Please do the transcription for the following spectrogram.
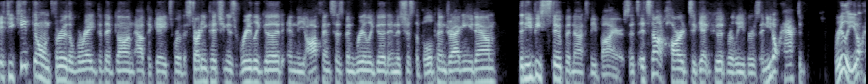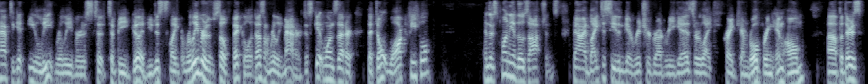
if you keep going through the rate that they've gone out the gates, where the starting pitching is really good and the offense has been really good, and it's just the bullpen dragging you down, then you'd be stupid not to be buyers. It's it's not hard to get good relievers, and you don't have to really you don't have to get elite relievers to, to be good. You just like relievers are so fickle, it doesn't really matter. Just get ones that are that don't walk people. And there's plenty of those options. Now I'd like to see them get Richard Rodriguez or like Craig Kimbrel, bring him home. Uh, but there's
